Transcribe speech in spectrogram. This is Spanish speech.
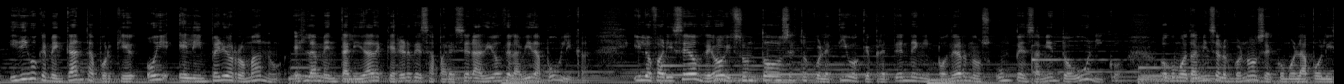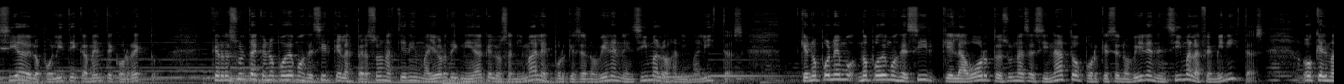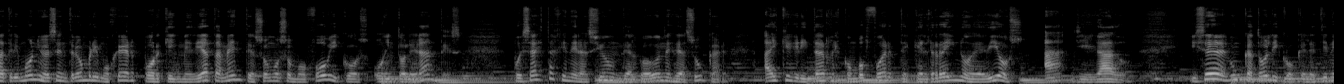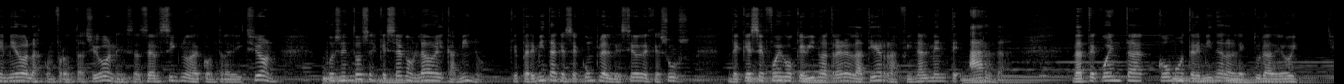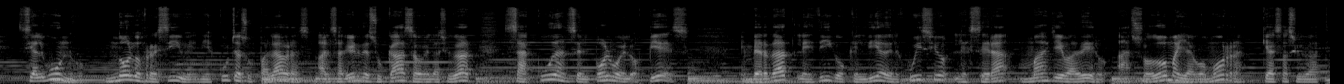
Y digo que me encanta porque hoy el imperio romano es la mentalidad de querer desaparecer a Dios de la vida pública. Y los fariseos de hoy son todos estos colectivos que pretenden imponernos un pensamiento único, o como también se los conoce, como la policía de lo políticamente correcto que resulta que no podemos decir que las personas tienen mayor dignidad que los animales porque se nos vienen encima los animalistas, que no, podemos decir que el aborto es un asesinato porque se nos vienen encima las feministas, o que el matrimonio es entre hombre y mujer porque inmediatamente somos homofóbicos o intolerantes. Pues a esta generación de algodones de azúcar hay que gritarles con voz fuerte que el reino de Dios ha llegado. Y si hay algún católico que le tiene miedo a las confrontaciones, a hacer signo de contradicción, pues entonces que se haga a un lado del camino, que permita que se cumpla el deseo de Jesús, de que ese fuego que vino a traer a la tierra finalmente arda. Date cuenta cómo termina la lectura de hoy. Si alguno no los recibe ni escucha sus palabras al salir de su casa o de la ciudad, sacúdanse el polvo de los pies. En verdad les digo que el día del juicio les será más llevadero a Sodoma y a Gomorra que a esa ciudad.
